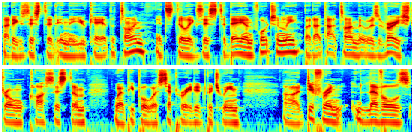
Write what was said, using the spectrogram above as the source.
that existed in the UK at the time. It still exists today, unfortunately, but at that time it was a very strong class system where people were separated between uh, different levels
